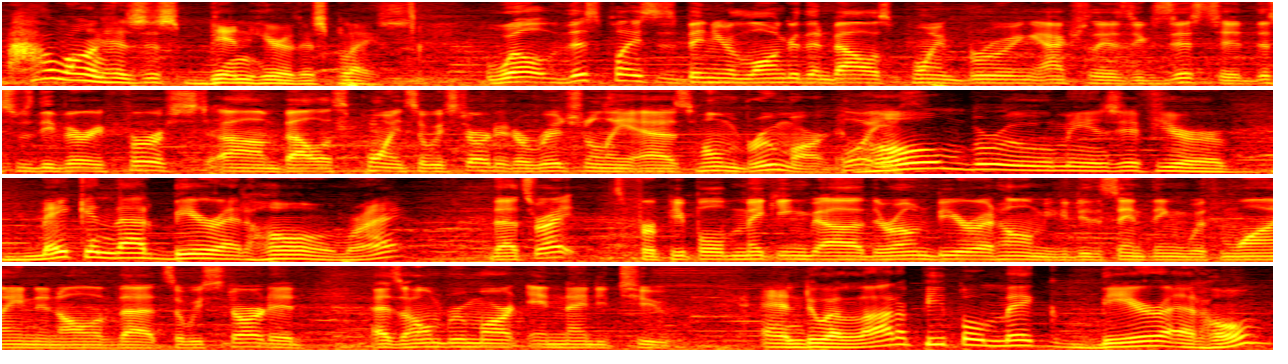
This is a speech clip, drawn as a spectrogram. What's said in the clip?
how long has this been here? This place? Well, this place has been here longer than Ballast Point Brewing actually has existed. This was the very first um, Ballast Point, so we started originally as Home Brew Mart. Home brew means if you're making that beer at home, right? That's right. It's for people making uh, their own beer at home. You can do the same thing with wine and all of that. So we started as a Home Brew Mart in '92. And do a lot of people make beer at home?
